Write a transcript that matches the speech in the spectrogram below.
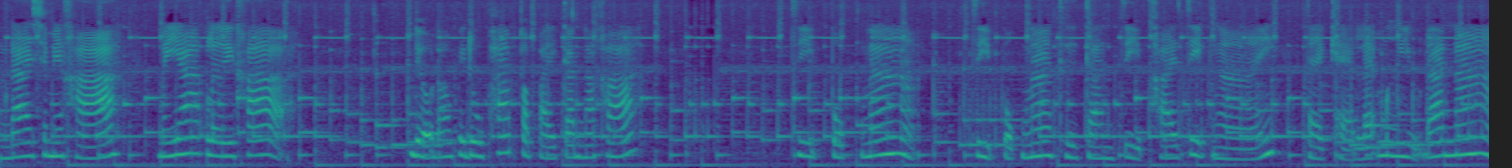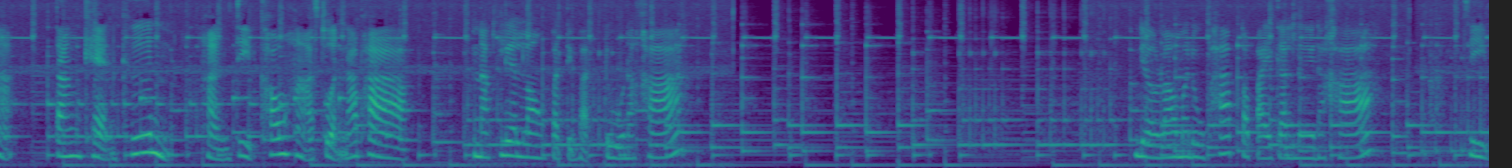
ำได้ใช่ไหมคะ ไม่ยากเลยค่ะ เดี๋ยวเราไปดูภาพต่อไปกันนะคะ จีบปกหน้า จีบปกหน้าคือการจีบคล้ายจีบหงาย แต่แขนและมืออยู่ด้านหน้า ตั้งแขนขึ้น หันจีบเข้าหาส่วนหน้าผาก นักเรียนลองปฏิบัติดูนะคะ เดี๋ยวเรามาดูภาพต่อไปกันเลยนะคะ จีบ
